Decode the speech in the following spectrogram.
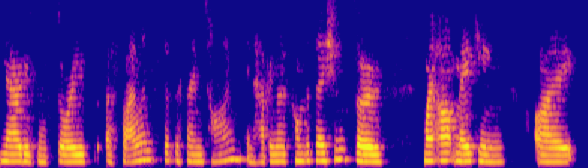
narratives and stories are silenced at the same time in having those conversations. So, my art making, I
